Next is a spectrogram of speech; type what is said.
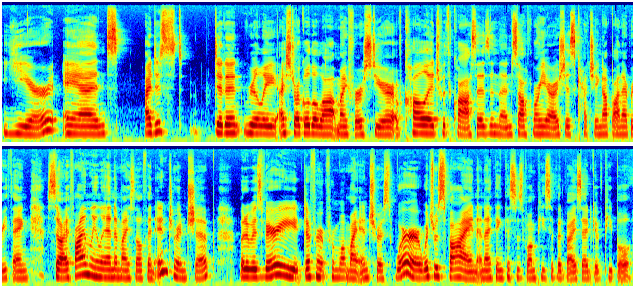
year, and I just didn't really I struggled a lot my first year of college with classes and then sophomore year I was just catching up on everything. So I finally landed myself an internship, but it was very different from what my interests were, which was fine. And I think this is one piece of advice I'd give people.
